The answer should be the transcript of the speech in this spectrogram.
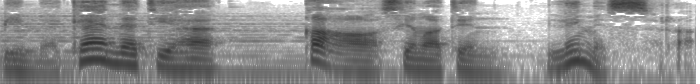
بمكانتها كعاصمة. لمصر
